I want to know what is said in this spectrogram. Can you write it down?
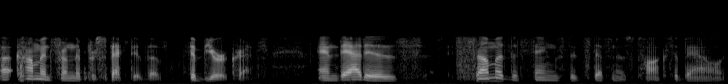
a comment from the perspective of the bureaucrats, and that is some of the things that Stefanos talks about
